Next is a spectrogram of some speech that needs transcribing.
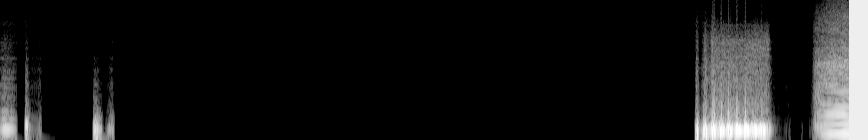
Mm-hmm. Mm.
